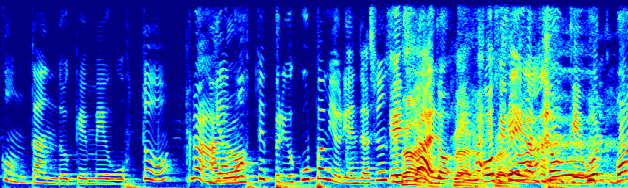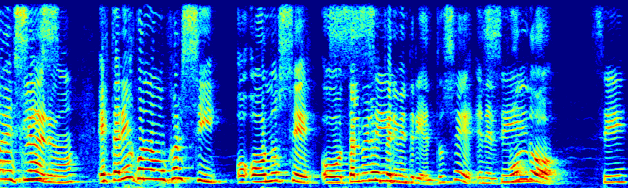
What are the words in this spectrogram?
contando que me gustó y a Claro. vos te preocupa mi orientación Exacto, sexual. Claro, es, o claro. sea, toque. Vos, vos decís, Claro. ¿estarías con la mujer? Sí, o, o no sé, o tal vez lo experimentaría. Entonces, en el Sí. fondo, Sí,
